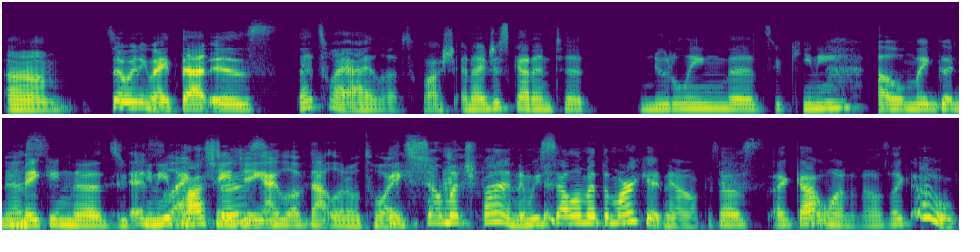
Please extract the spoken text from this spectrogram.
um, so anyway, that is that's why I love squash. And I just got into noodling the zucchini, oh my goodness. making the zucchini it's life changing. I love that little toy. It's so much fun, and we sell them at the market now because I was I got one and I was like, oh,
